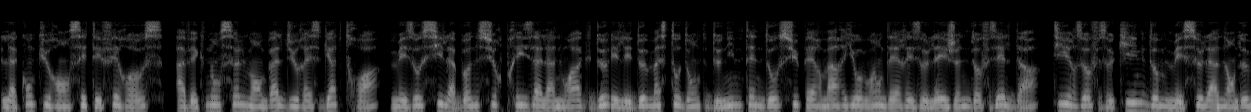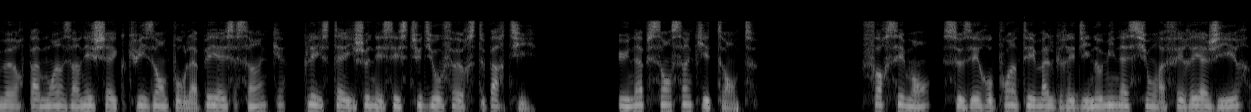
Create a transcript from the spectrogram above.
la concurrence était féroce, avec non seulement Baldur's Gate 3, mais aussi la bonne surprise Alan Wake 2 et les deux mastodontes de Nintendo Super Mario Wonder et The Legend of Zelda, Tears of the Kingdom mais cela n'en demeure pas moins un échec cuisant pour la PS5, PlayStation et ses studios first party. Une absence inquiétante. Forcément, ce zéro pointé malgré dix nominations a fait réagir,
